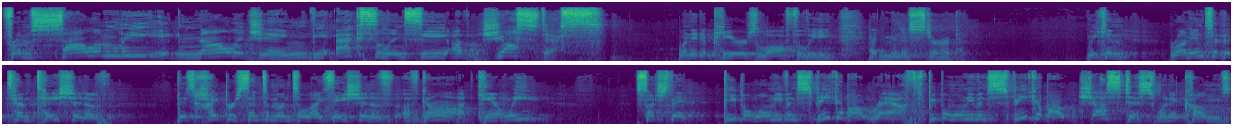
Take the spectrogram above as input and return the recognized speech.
from solemnly acknowledging the excellency of justice when it appears lawfully administered. We can run into the temptation of this hyper sentimentalization of, of God, can't we? Such that people won't even speak about wrath. People won't even speak about justice when it comes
